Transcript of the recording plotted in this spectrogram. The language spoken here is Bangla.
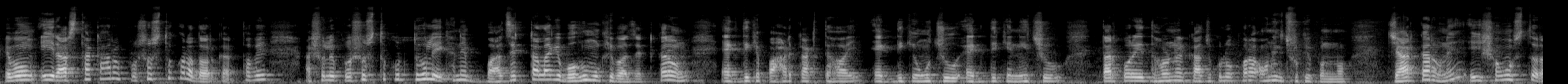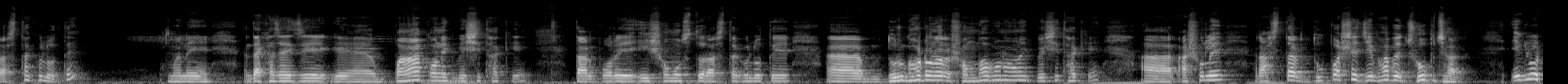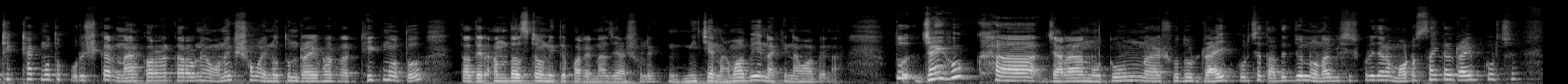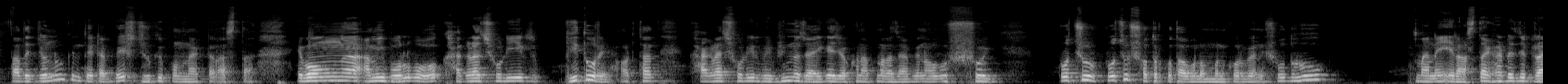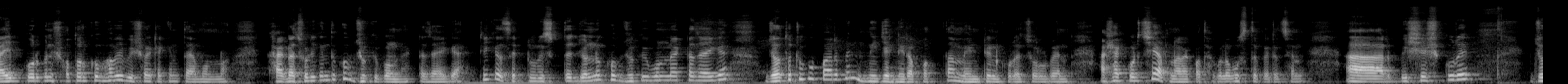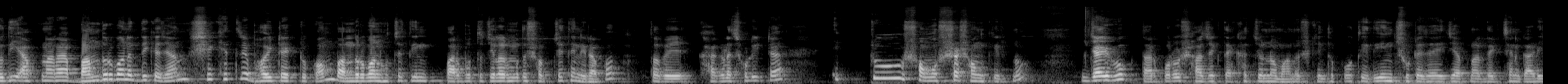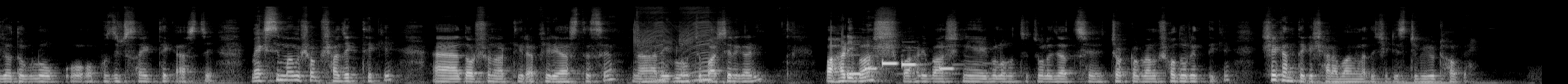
এবং এই রাস্তাটা আরও প্রশস্ত করা দরকার। তবে আসলে প্রশস্ত করতে হলে এখানে বাজেটটা লাগে বহুমুখী বাজেট। কারণ একদিকে পাহাড় কাটতে হয়, একদিকে উঁচু, একদিকে নিচু। তারপরে এই ধরনের কাজগুলো করা অনেক ঝুঁকিপূর্ণ। যার কারণে এই সমস্ত রাস্তাগুলোতে মানে দেখা যায় যে বাঁক অনেক বেশি থাকে। তারপরে এই সমস্ত রাস্তাগুলোতে দুর্ঘটনার সম্ভাবনা অনেক বেশি থাকে। আর আসলে রাস্তার দুপাশে যেভাবে ঝোপঝাড় এগুলো ঠিকঠাক মতো পরিষ্কার না করার কারণে অনেক সময় নতুন ড্রাইভাররা ঠিক মতো তাদের আন্দাজটাও নিতে পারে না যে আসলে নিচে নামাবে নাকি নামাবে না। তো যাই হোক যারা নতুন শুধু ড্রাইভ করছে তাদের জন্য না, বিশেষ করে যারা মোটরসাইকেল ড্রাইভ করছে তাদের জন্য কিন্তু এটা বেশ ঝুঁকিপূর্ণ একটা রাস্তা। এবং আমি বলব খাগড়াছড়ির ভিতরে, অর্থাৎ খাগড়াছড়ির বিভিন্ন জায়গায় যখন আপনারা যাবেন, অবশ্যই প্রচুর প্রচুর সতর্কতা অবলম্বন করবেন। শুধু মানে এই রাস্তাঘাটে যে ড্রাইভ করবেন সতর্কভাবে বিষয়টা কিন্তু এমন না। খাগড়াছড়ি কিন্তু খুব ঝুঁকিপূর্ণ একটা জায়গা, ঠিক আছে? ট্যুরিস্টদের জন্য খুব ঝুঁকিপূর্ণ একটা জায়গা। যতটুকু পারবেন নিজের নিরাপত্তা মেনটেন করে চলবেন। আশা করছি আপনারা কথাগুলো বুঝতে পেরেছেন। আর বিশেষ করে যদি আপনারা বান্দরবানের দিকে যান, সেক্ষেত্রে ভয়টা একটু কম। বান্দরবান হচ্ছে তিন পার্বত্য জেলার মধ্যে সবচেয়ে নিরাপদ। তবে খাগড়াছড়িটা একটু সমস্যা সংকীর্ণ। যাই হোক তারপরও সাজেক দেখার জন্য মানুষ কিন্তু প্রতিদিন ছুটে যায়। যে আপনারা দেখছেন গাড়ি যতগুলো অপোজিট সাইড থেকে আসছে ম্যাক্সিমামই সব সাজেক থেকে দর্শনার্থীরা ফিরে আসতেছে। আর এগুলো হচ্ছে বাসের গাড়ি। পাহাড়ি বাঁশ পাহাড়ি বাঁশ নিয়ে এগুলো হচ্ছে চলে যাচ্ছে চট্টগ্রাম সদরের দিকে। সেখান থেকে সারা বাংলাদেশে ডিস্ট্রিবিউট হবে।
